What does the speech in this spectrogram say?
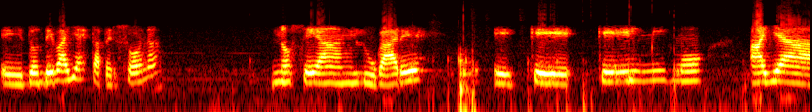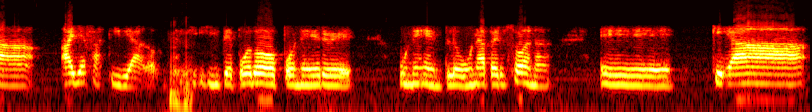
eh, donde vaya esta persona no sean lugares eh, que, que él mismo haya, haya fastidiado. Y, te puedo poner eh, un ejemplo, una persona que ha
